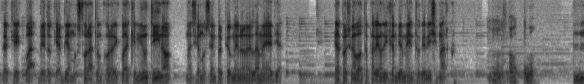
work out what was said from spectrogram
perché qua vedo che abbiamo sforato ancora di qualche minutino, ma siamo sempre più o meno nella media. E la prossima volta parliamo di cambiamento, che dici Marco? Mm, ottimo. Mm,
